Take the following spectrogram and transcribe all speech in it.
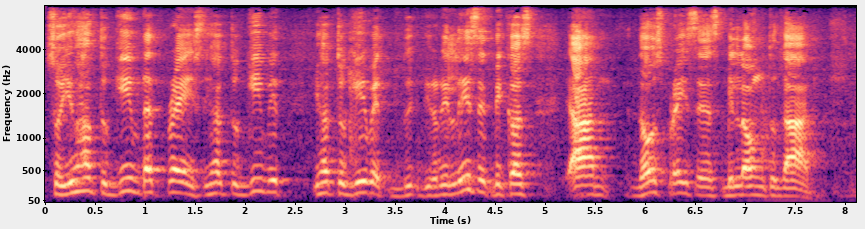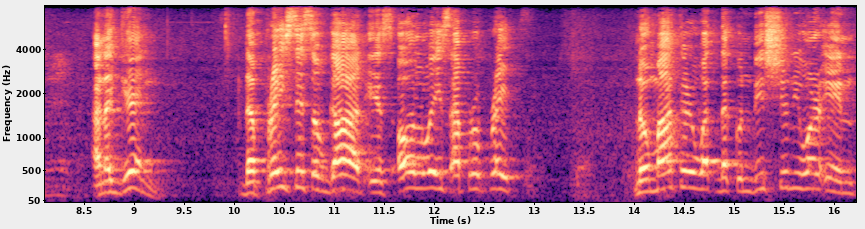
So you have to give that praise. You have to give it. You have to give it. Release it because um, those praises belong to God. Amen. And again, the praises of God is always appropriate. No matter what the condition you are in,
